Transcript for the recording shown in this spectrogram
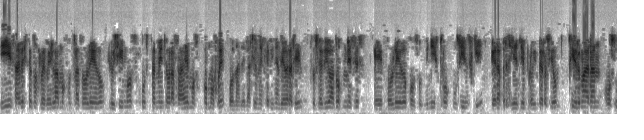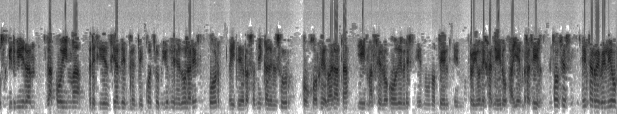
Y sabes que nos rebelamos contra Toledo, lo hicimos justamente, ahora sabemos cómo fue, con las delaciones que vienen de Brasil. Sucedió a dos meses que Toledo con su ministro Kuczynski, que era presidente de Proinversión, firmaran o suscribieran la coima presidencial de 34 millones de dólares por la Integraciónica del Sur con Jorge Barata y Marcelo Odebrecht en un hotel en Río de Janeiro, allá en Brasil. Entonces, esa rebelión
